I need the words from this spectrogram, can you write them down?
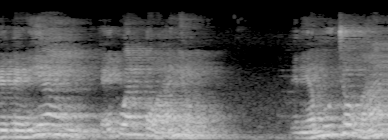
que tenían, ¿qué cuarto año? Tenían mucho más,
